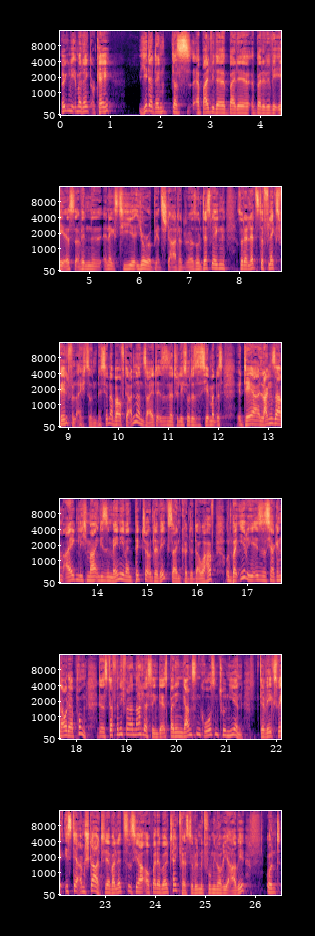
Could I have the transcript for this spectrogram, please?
irgendwie immer denkt, okay, Jeder denkt, dass er bald wieder bei der, bei der WWE ist, wenn NXT Europe jetzt startet oder so. Und deswegen, so der letzte Flex fehlt vielleicht so ein bisschen. Aber auf der anderen Seite ist es natürlich so, dass es jemand ist, der langsam eigentlich mal in diesem Main Event Picture unterwegs sein könnte, dauerhaft. Und bei Iri ist es ja genau der Punkt. Das darf man nicht vernachlässigen. Der ist bei den ganzen großen Turnieren der WXW, ist der am Start. Der war letztes Jahr auch bei der World Tag Festival mit Fuminori Abe. Und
